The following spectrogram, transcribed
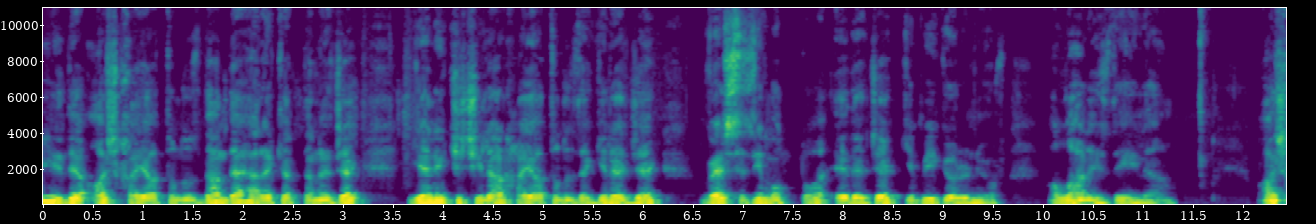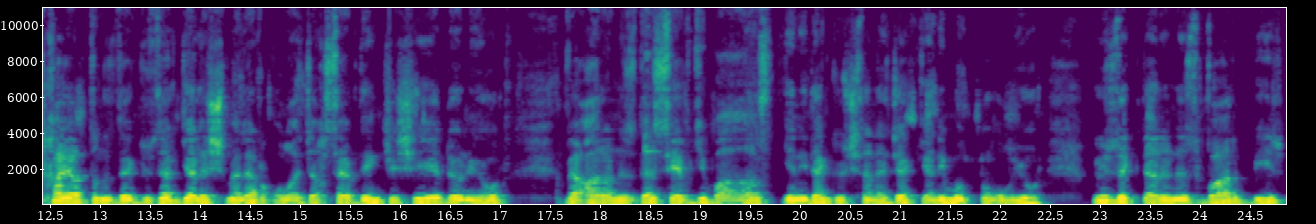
Bir de aşk hayatınızdan da hareketlenecek yeni kişiler hayatınıza girecek ve sizi mutlu edecek gibi görünüyor. Allah'ın izniyle. Aşk hayatınızda güzel gelişmeler olacak. Sevdiğin kişi dönüyor ve aranızda sevgi bağı yeniden güçlenecek, yani mutlu oluyor. Yüzükleriniz var, bir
